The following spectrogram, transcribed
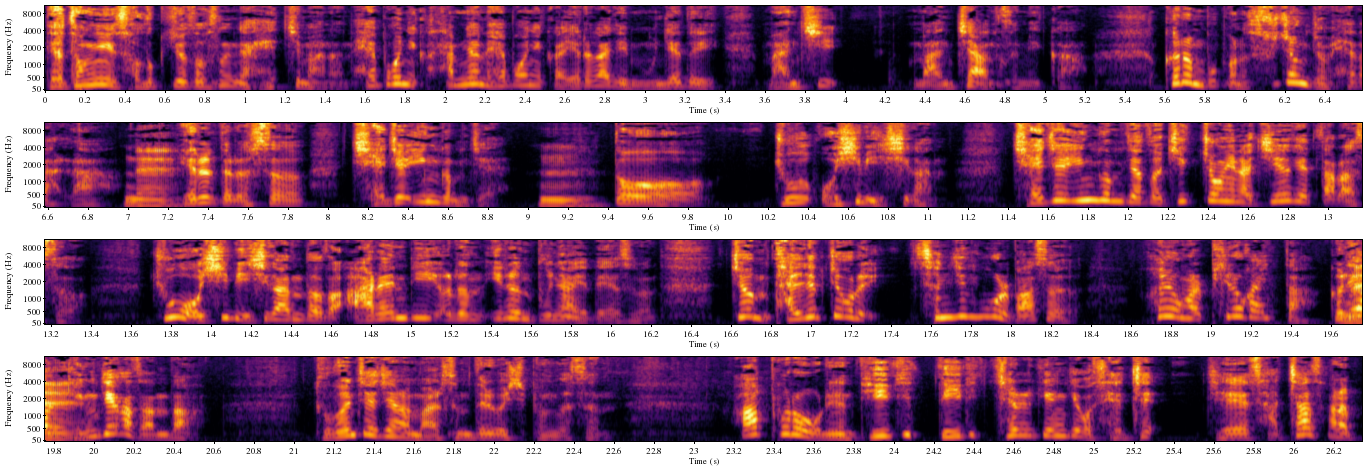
대통령이 소득주도 성장했지만은 해보니까 3년 해보니까 여러 가지 문제들이 많지 많지 않습니까? 그런 부분은 수정 좀 해달라. 네. 예를 들어서 최저임금제 음. 또주 52시간 최저임금제도 직종이나 지역에 따라서 주 52시간도 R&D 이런 이런 분야에 대해서는 좀 탄력적으로 선진국을 봐서 허용할 필요가 있다. 그래야 네. 경제가 산다. 두 번째 저는 말씀드리고 싶은 것은 앞으로 우리는 디지, 디지털 경제고 제, 제 4차 산업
